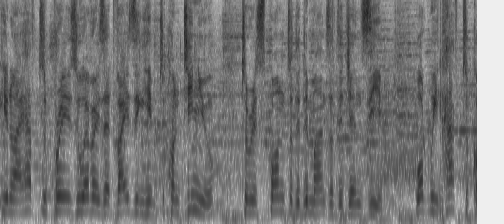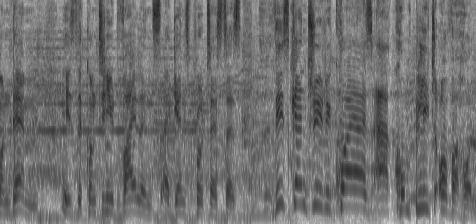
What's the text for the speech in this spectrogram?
You know, I have to praise whoever is advising him to continue to respond to the demands of the Gen Z. What we have to condemn is the continued violence against protesters. This country requires a complete overhaul.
